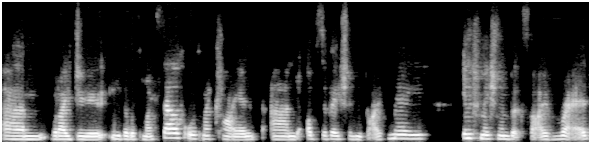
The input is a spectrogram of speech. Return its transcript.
um, what I do, either with myself or with my clients, and observations that I've made, information and books that I've read,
